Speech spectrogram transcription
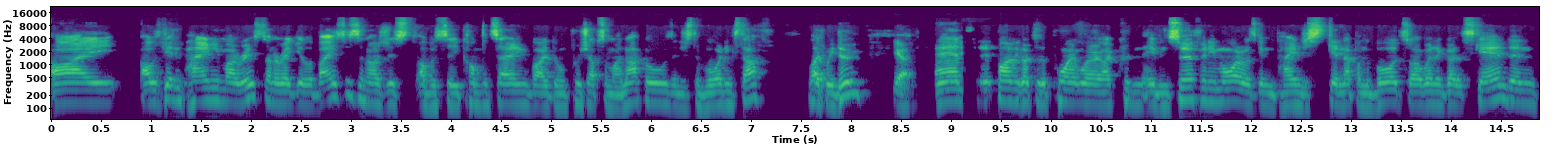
I I was getting pain in my wrist on a regular basis, and I was just obviously compensating by doing push-ups on my knuckles and just avoiding stuff like we do. Yeah. And it finally got to the point where I couldn't even surf anymore. I was getting pain just getting up on the board. So I went and got it scanned, and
